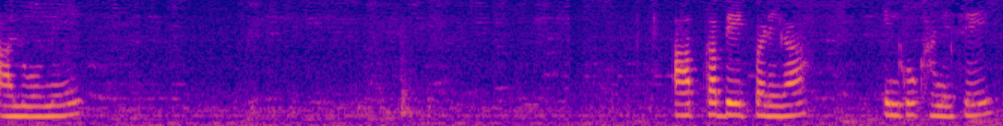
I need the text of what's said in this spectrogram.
आलूओं में। आपका वेट बढ़ेगा इनको खाने से।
